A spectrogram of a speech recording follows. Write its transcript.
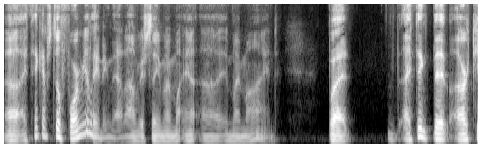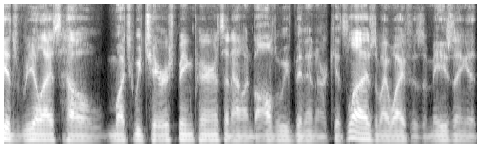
Uh, I think I'm still formulating that, obviously in my uh, in my mind, but I think that our kids realize how much we cherish being parents and how involved we've been in our kids' lives. And my wife is amazing at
